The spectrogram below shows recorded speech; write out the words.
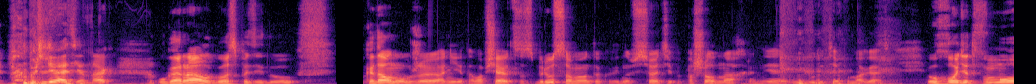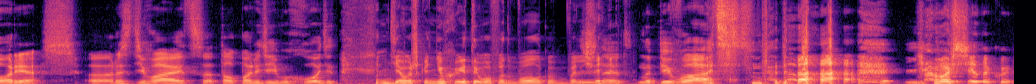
Блять, я так угорал, господи, ну... Когда он уже, они там общаются с Брюсом, и он такой, ну все, типа, пошел нахрен, я не буду тебе помогать. Уходит в море, э, раздевается, толпа людей выходит. Девушка нюхает его футболку, блядь. Начинает напевать. Да. Я вообще такой...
